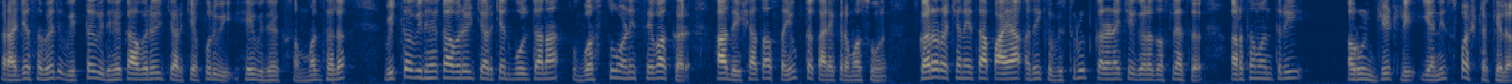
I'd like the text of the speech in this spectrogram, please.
राज्यसभेत वित्त विधेयकावरील चर्चेपूर्वी हे विधेयक संमत झालं. वित्त विधेयकावरील चर्चेत बोलताना वस्तू आणि सेवा कर हा देशाचा संयुक्त कार्यक्रम असून कर रचनेचा पाया अधिक विस्तृत करण्याची गरज असल्याचं अर्थमंत्री अरुण जेटली यांनी स्पष्ट केलं.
